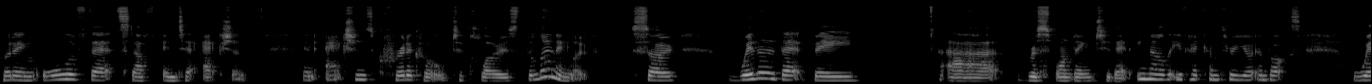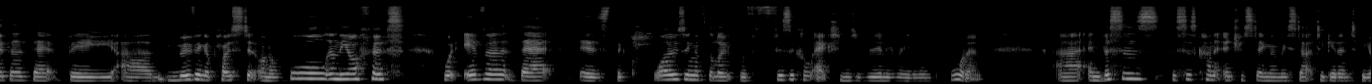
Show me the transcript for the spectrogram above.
putting all of that stuff into action. And action's critical to close the learning loop. So, whether that be uh, responding to that email that you've had come through your inbox, whether that be um, moving a post it on a wall in the office, whatever that is, the closing of the loop with physical action is really, really important. Uh, and this is this is kind of interesting when we start to get into the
